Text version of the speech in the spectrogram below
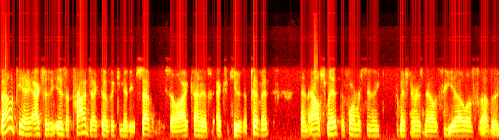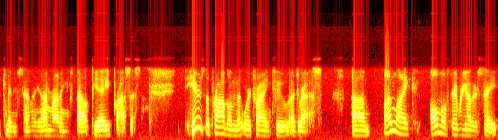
Ballot PA actually is a project of the Committee of 70. So I kind of executed a pivot, and Al Schmidt, the former city commissioner, is now the CEO of, of the Committee of 70. And I'm running this Ballot PA process. Here's the problem that we're trying to address. Um, unlike almost every other state,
